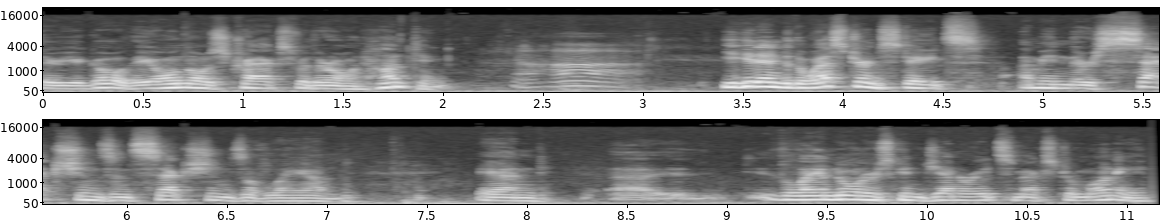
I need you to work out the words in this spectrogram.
there you go. They own those tracts for their own hunting. Aha. you get into the western states i mean there's sections and sections of land and uh, the landowners can generate some extra money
